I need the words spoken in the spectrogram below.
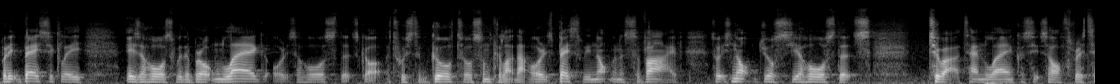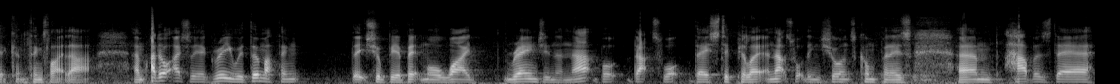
but it basically is a horse with a broken leg or it's a horse that's got a twisted gut or something like that or it's basically not going to survive so it's not just your horse that's two out of ten lane because it's arthritic and things like that um, I don't actually agree with them I think it should be a bit more wide ranging than that, but that's what they stipulate, and that's what the insurance companies um, have as their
